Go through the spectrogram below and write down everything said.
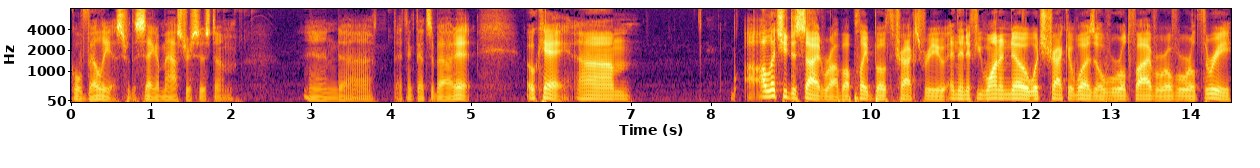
Golvellius for the Sega Master System, and uh, I think that's about it. Okay, um, I'll let you decide, Rob. I'll play both tracks for you, and then if you want to know which track it was, Overworld Five or Overworld Three,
